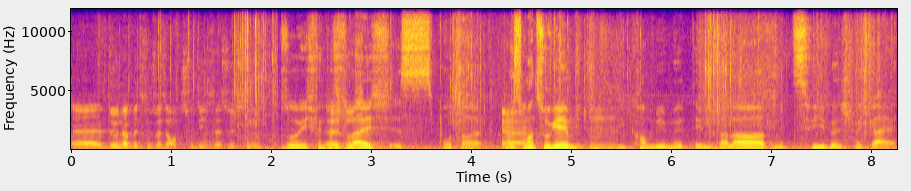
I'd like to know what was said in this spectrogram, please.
äh, Döner, beziehungsweise auch zu dieser süßen... So, ich finde, Äh, das Soße. Fleisch ist brutal. Ja. Muss man zugeben. Die Kombi mit dem Salat, mit Zwiebeln schmeckt geil.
